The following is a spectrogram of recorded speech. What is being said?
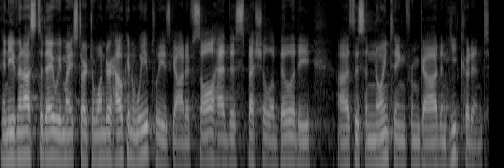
And even us today, we might start to wonder how can we please God if Saul had this special ability, uh, this anointing from God, and he couldn't?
